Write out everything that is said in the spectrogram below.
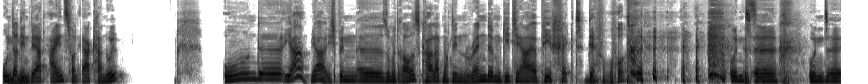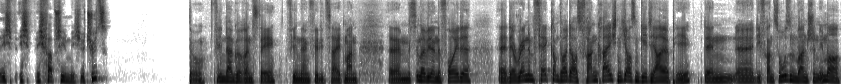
unter mhm. den Wert 1 von RK0. Und äh, ja, ja, ich bin äh, somit raus. Karl hat noch den random GTA RP Fact der Woche. und äh, und äh, ich, ich, ich verabschiede mich. Tschüss. So, vielen Dank, Oran Stay. Vielen Dank für die Zeit, Mann. Ähm, ist immer wieder eine Freude. Äh, der Random Fact kommt heute aus Frankreich, nicht aus dem GTA-RP, denn äh, die Franzosen waren schon immer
